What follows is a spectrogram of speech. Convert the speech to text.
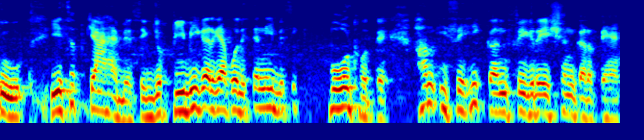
टू ये सब क्या है बेसिक जो पी बी करके आपको देखते हैं, नहीं बेसिक पोर्ट होते हम इसे ही कन्फिग्रेशन करते हैं।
